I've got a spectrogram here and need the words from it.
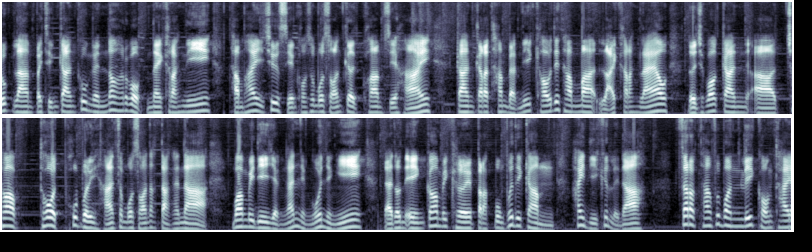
ลุกลามไปถึงการกู้เงินนอกระบบในครั้งนี้ทำให้ชื่อเสียงของสโมสรเกิดความเสียหาย การกระทำแบบนี้เขาได้ทำมาหลายครั้งแล้ว โดยเฉพาะการอาชอบ โทษผู้บริหารสโมสรต่างๆนานา ว่าไม่ดีอย่างนั้นอย่างงู้นอย่างนี้ แต่ตนเองก็ไม่เคยปรับปรุงพฤติกรรมให้ดีขึ้นเลยนะสำหรับทางฟุตบอลลีกของไทย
